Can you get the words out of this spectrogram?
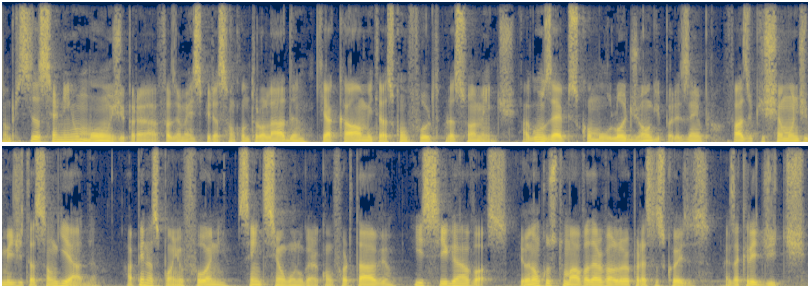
Não precisa ser nenhum monge para fazer uma respiração controlada que acalme e traz conforto para sua mente. Alguns apps, como o Lojong, por exemplo, fazem o que chamam de meditação guiada. Apenas põe o fone, sente-se em algum lugar confortável e siga a voz. Eu não costumava dar valor para essas coisas, mas acredite,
